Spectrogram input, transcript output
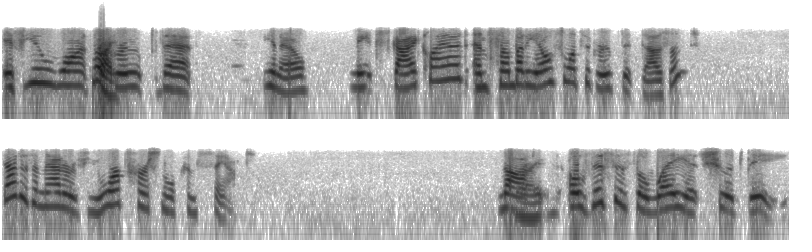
If you want a group that, you know, meets Skyclad and somebody else wants a group that doesn't, that is a matter of your personal consent. Not, Right. oh, this is the way it should be.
